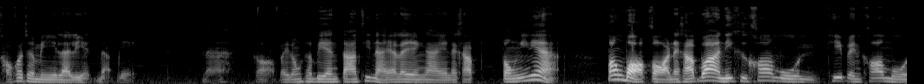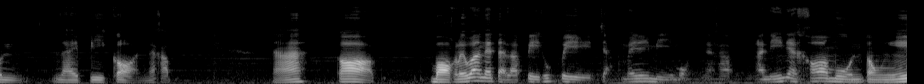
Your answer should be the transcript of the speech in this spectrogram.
เขาก็จะมีรายละเอียดแบบนี้นะก็ไปลงทะเบียนตามที่ไหนอะไรยังไงนะครับ ตรงนี้เนี่ยต้องบอกก่อนนะครับว่าอันนี้คือข้อมูลที่เป็นข้อมูล ในปีก่อนนะครับนะก็บอกเลยว่าในแต่ละปีทุกปีจะไม่ได้มีหมดนะครับ อันนี้เนี่ยข้อมูลตรงนี้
